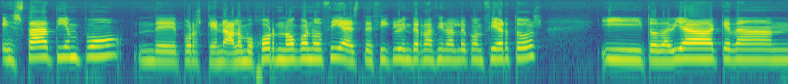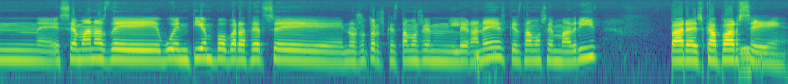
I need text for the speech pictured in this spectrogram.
está a tiempo de, porque a lo mejor no conocía este ciclo internacional de conciertos y todavía quedan eh, semanas de buen tiempo para hacerse nosotros que estamos en Leganés, que estamos en Madrid, para escaparse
